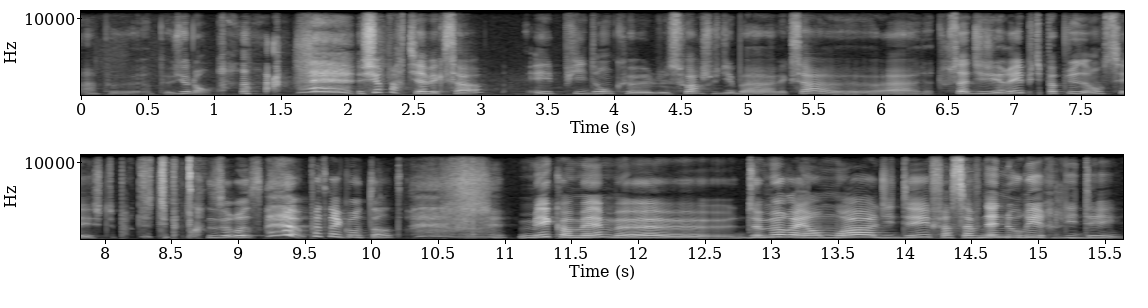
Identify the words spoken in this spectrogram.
un peu, un peu violent. je suis repartie avec ça. Et puis donc euh, le soir, je me dis bah avec ça, euh, tout ça digéré, puis pas plus avancé. J'étais pas, pas très heureuse, pas très contente. Mais quand même, demeurait en moi l'idée, enfin ça venait nourrir l'idée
